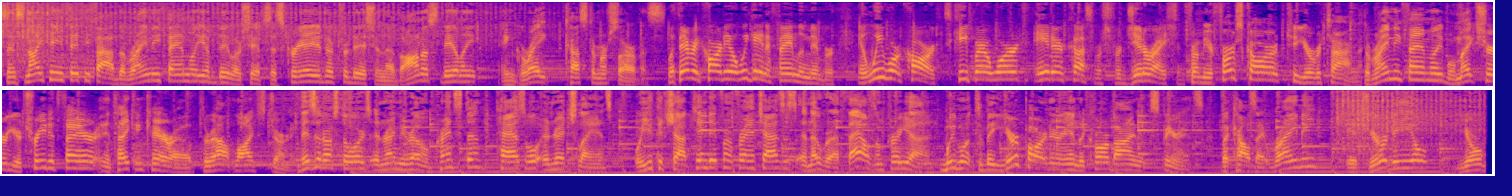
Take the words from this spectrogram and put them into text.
Since 1955, the Ramey family of dealerships has created a tradition of honest dealing and great customer service. With every car deal, we gain a family member, and we work hard to keep our word and our customers for generations. From your first car to your retirement, the Ramey family will make sure you're treated fair and taken care of throughout life's journey. Visit our stores in Ramey Road, Princeton, Tazewell, and Richlands, where you can shop 10 different franchises and over a thousand pre-owned. We want to be your partner in the car buying experience because at Ramey, it's your deal, your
